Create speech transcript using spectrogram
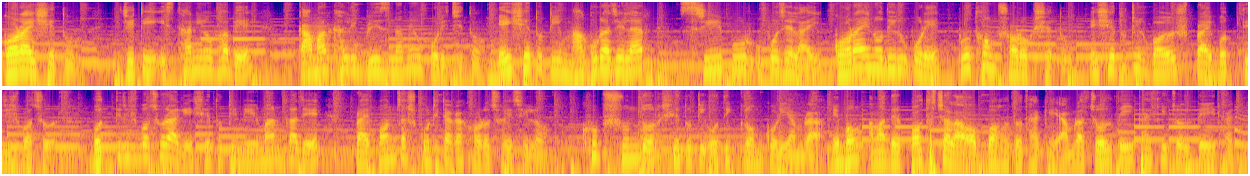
গড়াই সেতু। যেটি স্থানীয়ভাবে কামারখালী ব্রিজ নামেও পরিচিত। এই সেতুটি মাগুরা জেলার শ্রীপুর উপজেলায় গড়াই নদীর উপরে প্রথম সড়ক সেতু। এই সেতুটির বয়স প্রায় বত্রিশ বছর। বত্রিশ বছর আগে সেতুটি নির্মাণ কাজে প্রায় পঞ্চাশ কোটি টাকা খরচ হয়েছিল। খুব সুন্দর সেতুটি অতিক্রম করি আমরা এবং আমাদের পথ চলা অব্যাহত থাকে। আমরা চলতেই থাকি চলতেই থাকি।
